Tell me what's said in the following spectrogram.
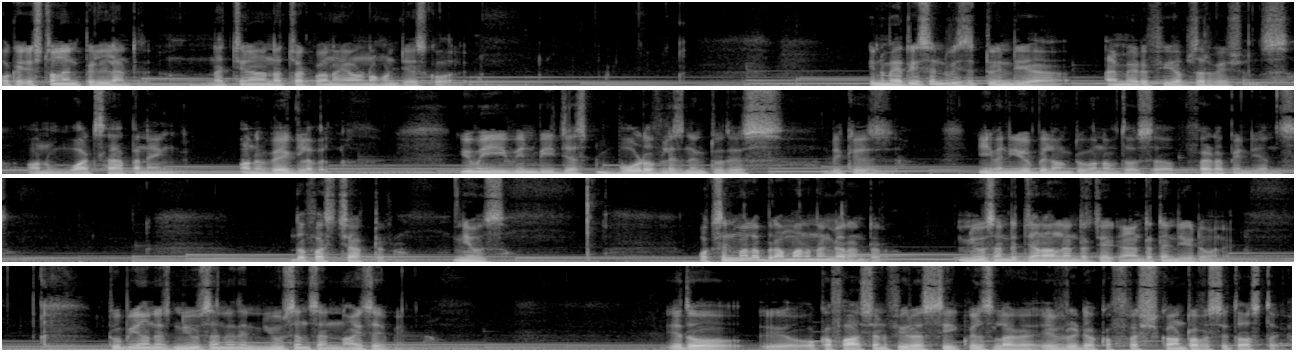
ఒక ఇష్టం లేని పెళ్ళి లాంటిది నచ్చినా నచ్చకపోయినా ఎవరినో ఒకరిని చేసుకోవాలి in my recent visit to India I made a few observations on what's happening on a vague level you may even be just bored of listening to this because even you belong to one of those fed up Indians the first chapter news ఒక సినిమాలో బ్రహ్మానందం గారు అంటారు. News అంటే జనాలను enter entertain చేయడం అని. To be honest news అనేది nuisance and noise అయిపోయింది. ఏదో ఒక ఫాస్ట్ అండ్ ఫ్యూరియస్ సీక్వెల్స్ లాగా ఎవ్రీడే ఒక ఫ్రెష్ కాంట్రవర్సీతో వస్తాయి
